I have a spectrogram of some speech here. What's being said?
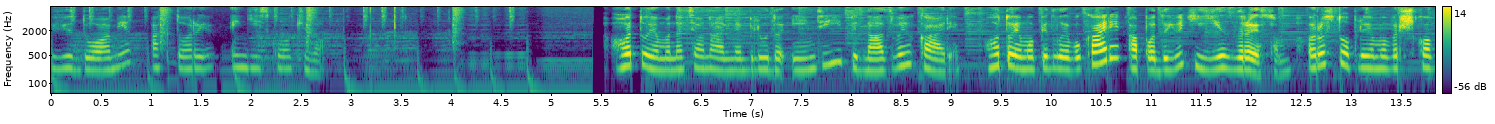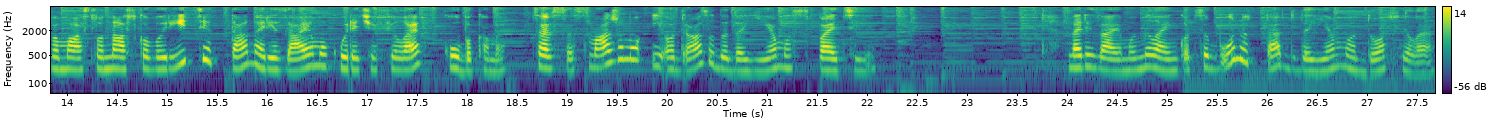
відомі актори індійського кіно. Готуємо національне блюдо Індії під назвою карі. Готуємо підливу карі, а подають її з рисом. Розтоплюємо вершкове масло на сковорідці та нарізаємо куряче філе кубиками. Це все смажимо і одразу додаємо спеції. Нарізаємо міленько цибулю та додаємо до філе.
